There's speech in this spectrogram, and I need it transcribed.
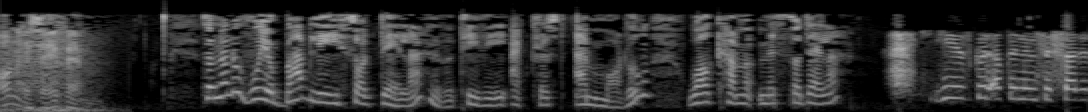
on SAFM. So Noluvuyo Babli Sodela is a TV actress and model. Welcome, Miss Sodela. Yes, good afternoon, Sister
